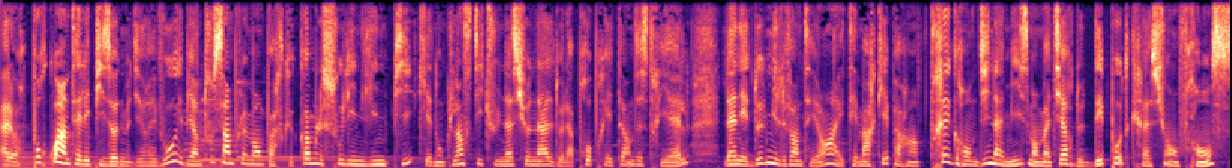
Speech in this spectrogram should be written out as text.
Alors pourquoi un tel épisode me direz-vous? Eh bien tout simplement parce que comme le souligne l'INPI, qui est donc l'Institut national de la propriété industrielle, l'année 2021 a été marquée par un très grand dynamisme en matière de dépôts de création en France.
